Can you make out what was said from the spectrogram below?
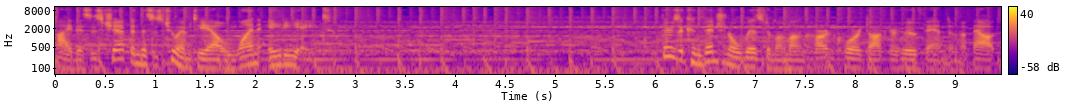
Hi, this is Chip, and this is 2MTL 188. There's a conventional wisdom among hardcore Doctor Who fandom about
